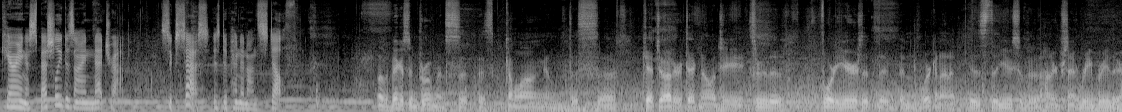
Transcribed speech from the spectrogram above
carrying a specially designed net trap. Success is dependent on stealth. One of the biggest improvements that has come along in this uh, catch otter technology through the 40 years that they've been working on it is the use of a 100% rebreather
